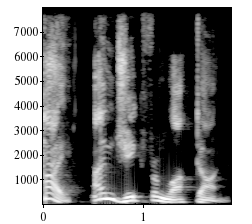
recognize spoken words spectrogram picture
Hi, I'm Jake from Locked On.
